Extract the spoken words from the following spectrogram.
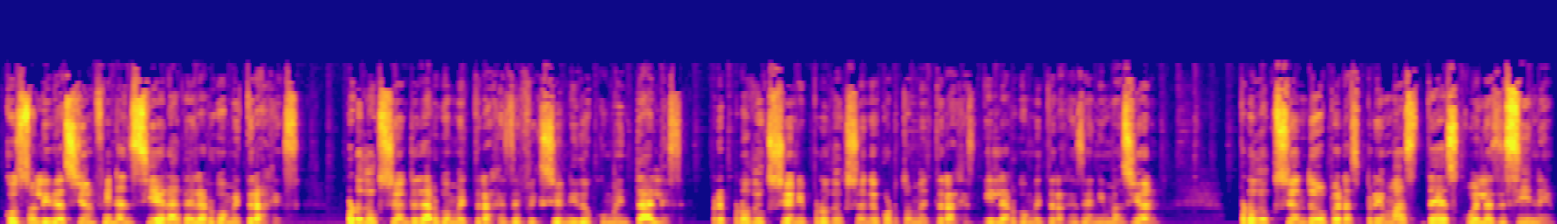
consolidación financiera de largometrajes, producción de largometrajes de ficción y documentales, preproducción y producción de cortometrajes y largometrajes de animación, producción de óperas primas de escuelas de cine,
